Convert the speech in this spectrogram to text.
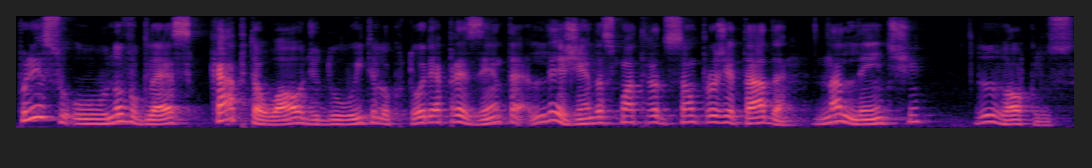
Por isso, o novo Glass capta o áudio do interlocutor e apresenta legendas com a tradução projetada na lente dos óculos.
